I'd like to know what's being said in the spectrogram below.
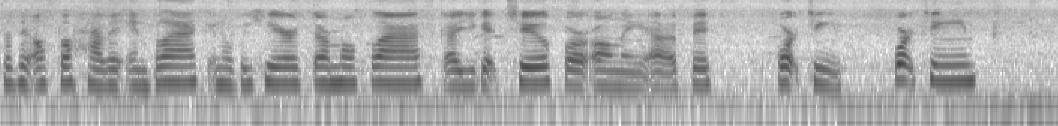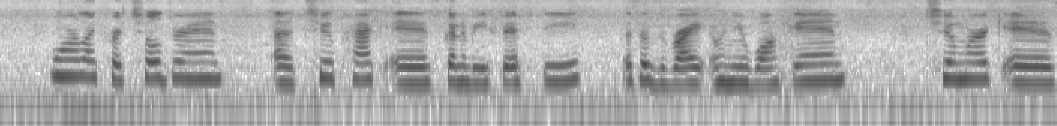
So they also have it in black and over here thermal flask. Uh, you get two for only uh, 14. 14. More like for children. A two pack is going to be 50. This is right when you walk in. Turmeric is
